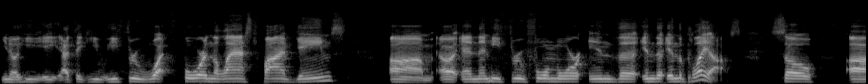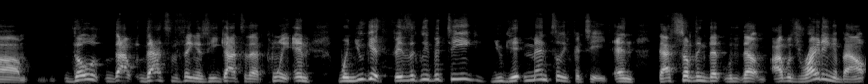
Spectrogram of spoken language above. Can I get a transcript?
you know, he, he I think he he threw what four in the last five games, um, uh, and then he threw four more in the in the in the playoffs. So um those that that's the thing is he got to that point. And when you get physically fatigued you get mentally fatigued. And that's something that that I was writing about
